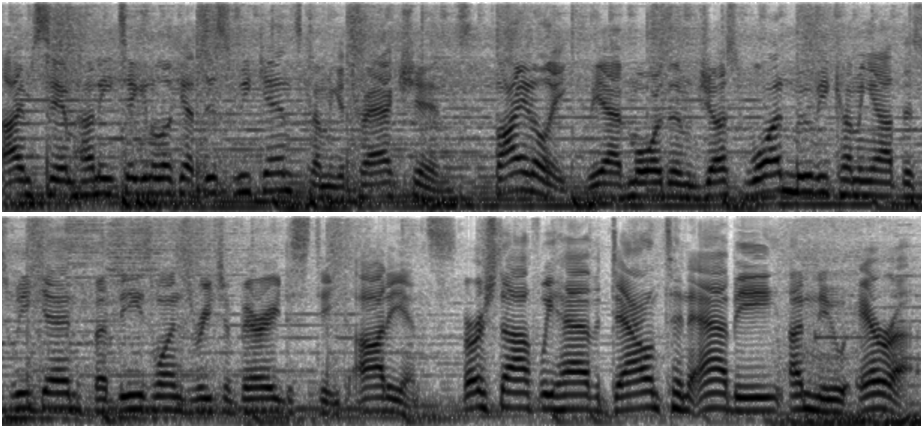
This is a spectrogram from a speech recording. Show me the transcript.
I'm Sam Honey, taking a look at this weekend's coming attractions. Finally, we have more than just one movie coming out this weekend, but these ones reach a very distinct audience. First off, we have Downton Abbey A New Era.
